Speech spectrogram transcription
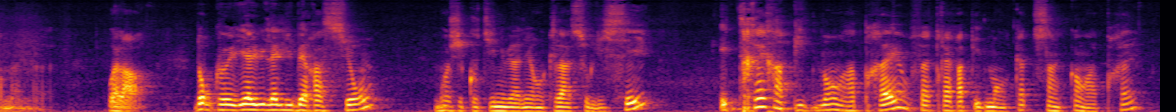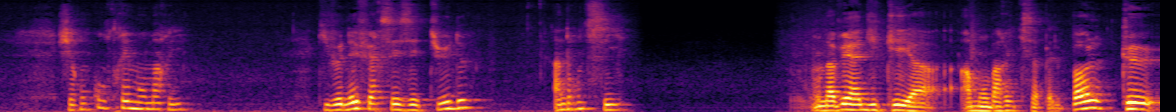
quand même. Euh, voilà. Donc, il y a eu la libération. Moi, j'ai continué à aller en classe au lycée. Et très rapidement après, enfin très rapidement, 4-5 ans après, j'ai rencontré mon mari, qui venait faire ses études à Nancy. On avait indiqué à, mon mari, qui s'appelle Paul, que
